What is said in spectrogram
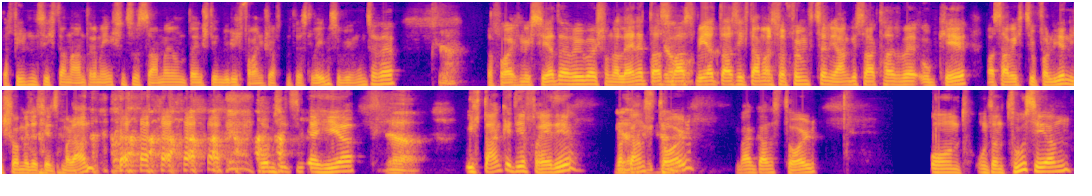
da finden sich dann andere Menschen zusammen und da entstehen wirklich Freundschaften fürs Leben, so wie unsere. Ja. Da freue ich mich sehr darüber. Schon alleine das ja. war es wert, dass ich damals vor 15 Jahren gesagt habe, okay, was habe ich zu verlieren? Ich schaue mir das jetzt mal an. Darum sitzen wir hier. Ja. Ich danke dir, Freddy. War ja, ganz toll. War ganz toll. Und unseren Zusehern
